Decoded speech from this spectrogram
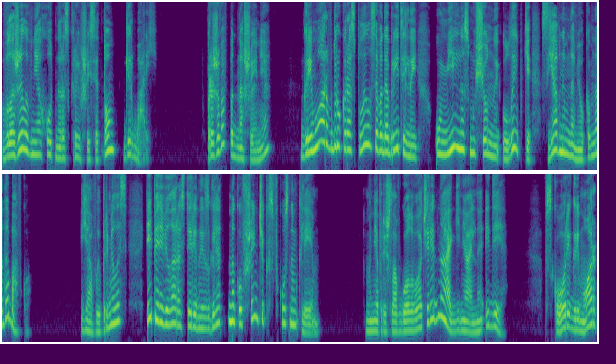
вложила в неохотно раскрывшийся том гербарий. Проживав подношение, гримуар вдруг расплылся в одобрительной, умильно смущенной улыбке с явным намеком на добавку. Я выпрямилась и перевела растерянный взгляд на кувшинчик с вкусным клеем. Мне пришла в голову очередная гениальная идея. Вскоре гримуар,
